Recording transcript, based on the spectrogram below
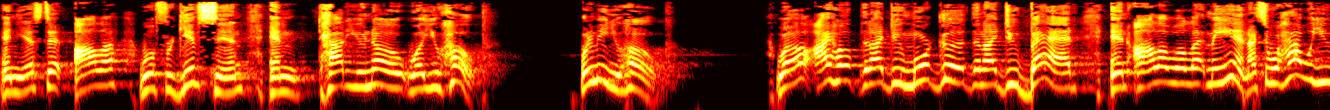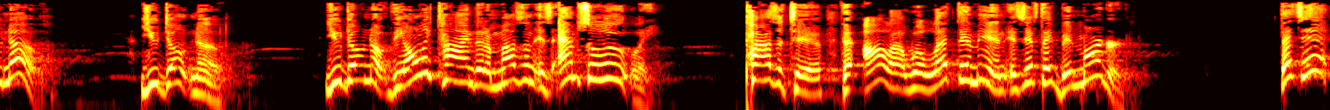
and yes, that Allah will forgive sin. And how do you know? Well, you hope. What do you mean you hope? Well, I hope that I do more good than I do bad, and Allah will let me in. I said, Well, how will you know? You don't know. You don't know. The only time that a Muslim is absolutely positive that Allah will let them in is if they've been martyred. That's it.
